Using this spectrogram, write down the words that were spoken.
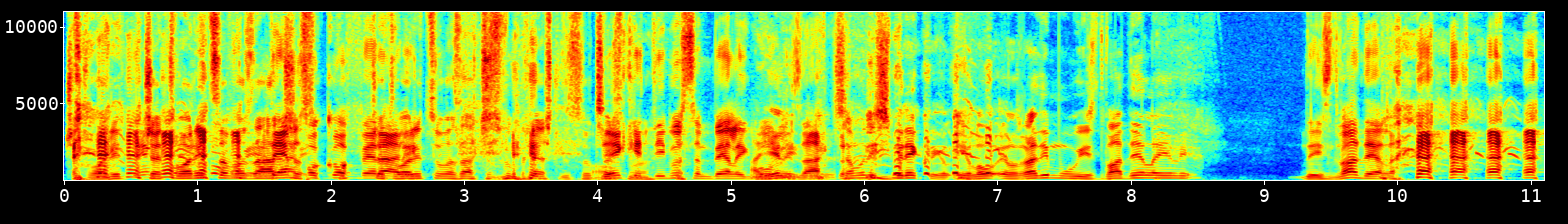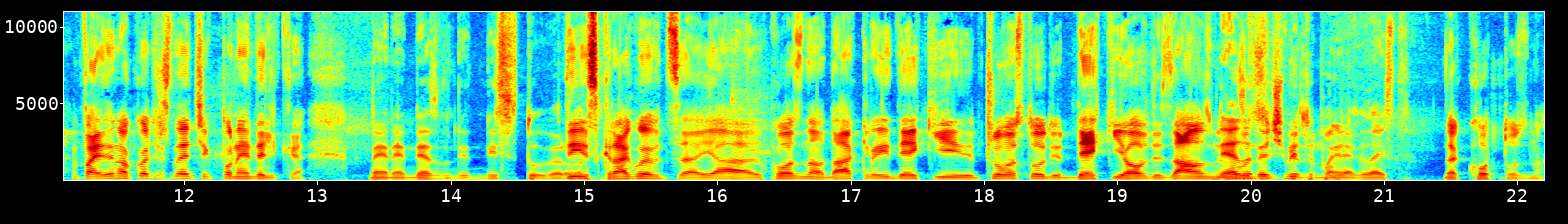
Četvori, četvorica vozača, Tempo ko Ferrari. četvoricu vozača smo prešli, super Čekajte, smo. imao sam bele gume, li, zato. samo nisi mi rekao, jel, jel, jel radimo iz dva dela ili... Da iz dva dela. pa jedino ko ćeš sledećeg ponedeljka. Ne, ne, ne znam, nisi tu, Ti verovatno. iz Kragujevca, ja ko zna odakle i Deki čuva studiju. Deki je ovde za Onsme. Ne znam gde će biti u ponedjeljak, zaista. Da, ko to zna?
